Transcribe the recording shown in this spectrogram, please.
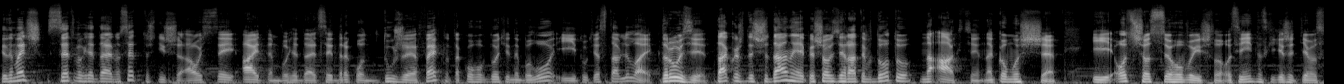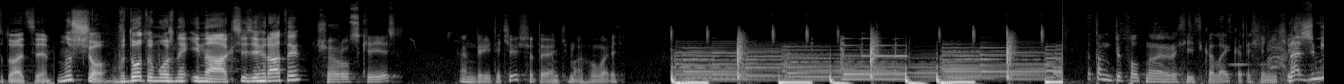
Тим не менш, сет виглядає, ну сет точніше, а ось цей айтем виглядає цей дракон дуже ефектно, такого в доті не було, і тут я ставлю лайк. Друзі, також нещодавно я пішов зіграти в доту на акції, на комусь ще. І от що з цього вийшло. Оцініть, наскільки життєва ситуація. Ну що, в доту можна і на акції зіграти. Що, русський є? Андрій, ти чуєш, що ти антимаг говорить? Та там дефолтна російська лайка, ти ще чуєш. Нажмі!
